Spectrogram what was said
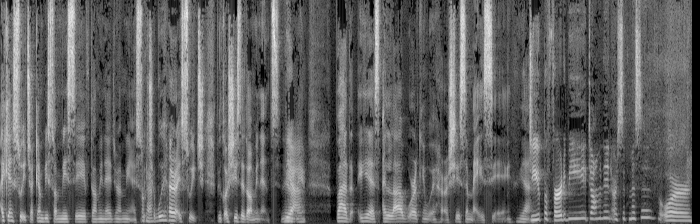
I can switch. I can be submissive, dominate. You know what I mean? I switch Okay. with her. I switch because she's the dominant. you know what I Yeah. mean? But yes, I love working with her. She's amazing. Yeah. Do you prefer to be dominant or submissive or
